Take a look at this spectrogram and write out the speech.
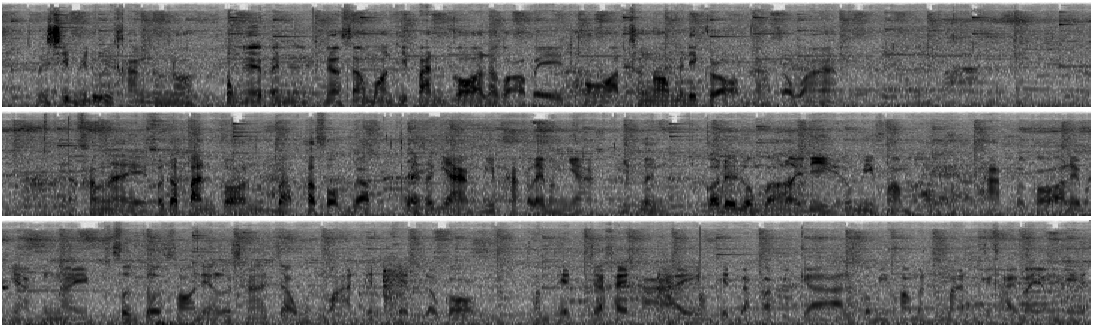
ๆเราชิมให้ดูอีกครั้งหนึ่งเนาะ ตรงนี้จะเป็นเนื้อแซลมอนที่ปั้นก้อนแล้วก็เอาไปทอด ข้างนอกไม่ได้กรอบนะครับ แต่ว่า ข้างในเขาจะปั้นก้อนแบบผสมกับอะไรสักอย่างมีผักอะไรบางอย่าง นิดนึงก็โดยรวมก็อร่อยดีแล้วมีความหอมของผักแล้วก็อะไรบางอย่างข้างใน ส่วนตัวซอสเนี่ยรสชาติจะหวานๆเผ็ดๆแล้วก็ความเผ็ดจะคล้ายๆความเผ็ดแบบปาปริก้าแล้วก็มีความมันๆคล้ายๆมายองเนส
